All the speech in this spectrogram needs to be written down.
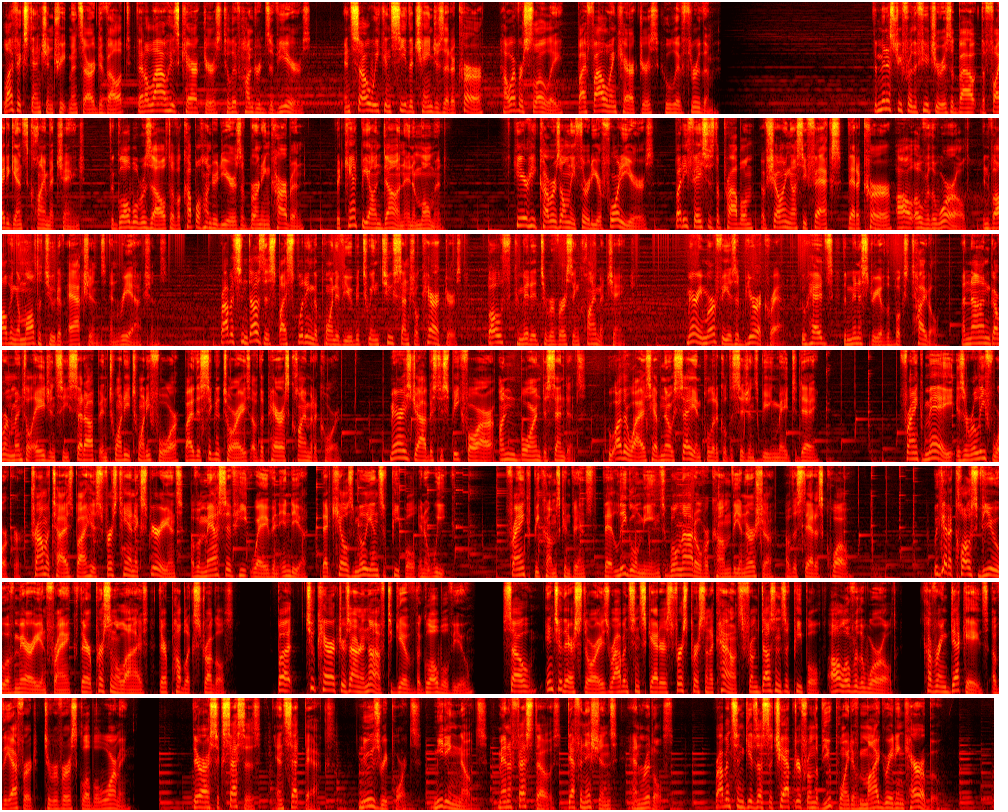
Life extension treatments are developed that allow his characters to live hundreds of years, and so we can see the changes that occur, however slowly, by following characters who live through them. The Ministry for the Future is about the fight against climate change, the global result of a couple hundred years of burning carbon that can't be undone in a moment. Here he covers only 30 or 40 years, but he faces the problem of showing us effects that occur all over the world, involving a multitude of actions and reactions. Robinson does this by splitting the point of view between two central characters, both committed to reversing climate change. Mary Murphy is a bureaucrat who heads the ministry of the book's title, a non governmental agency set up in 2024 by the signatories of the Paris Climate Accord. Mary's job is to speak for our unborn descendants, who otherwise have no say in political decisions being made today. Frank May is a relief worker, traumatized by his firsthand experience of a massive heat wave in India that kills millions of people in a week. Frank becomes convinced that legal means will not overcome the inertia of the status quo. We get a close view of Mary and Frank, their personal lives, their public struggles. But two characters aren't enough to give the global view. So, into their stories, Robinson scatters first person accounts from dozens of people all over the world, covering decades of the effort to reverse global warming. There are successes and setbacks, news reports, meeting notes, manifestos, definitions, and riddles. Robinson gives us a chapter from the viewpoint of migrating caribou.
